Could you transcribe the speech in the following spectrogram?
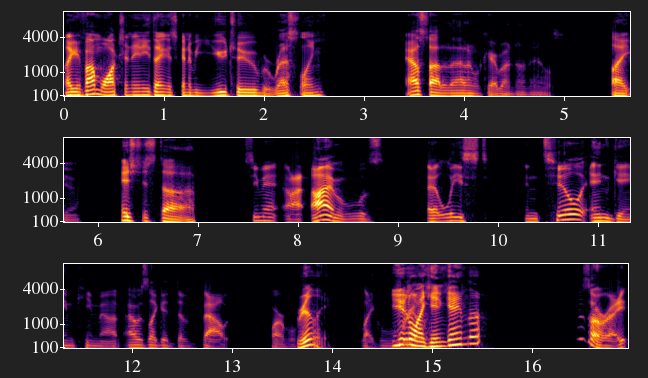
Like if I'm watching anything, it's gonna be YouTube or wrestling. Outside of that, I don't care about nothing else. Like Yeah. it's just uh See, man, I, I was at least until Endgame came out, I was like a devout Marvel. fan. really Like you didn't like. Endgame though. It was all right.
